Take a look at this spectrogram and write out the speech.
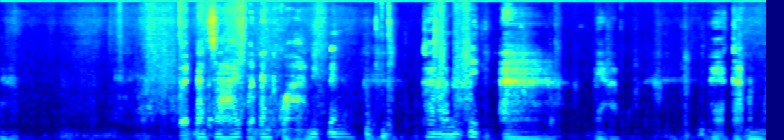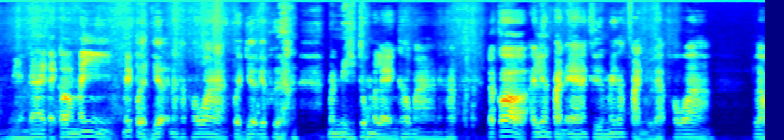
นะครับเปิดด้านซ้าย เปิดด้านขวานิดนึงข้างละนิดนิดอ่าเนี่ยครับ ให้อากาศมันหมุนเวียน ได้ แต่ก็ไม่ไม่เปิดเยอะนะครับ เพราะว่าเปิดเยอะเดี๋ยวเผื่อ มันมีตัวแมลงเข้ามานะครับ แล้วก็ไอเรื่องปั่นแอร์นั่นคือไม่ต้องปั่นอยู่แล้ว เพราะว่าเรา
